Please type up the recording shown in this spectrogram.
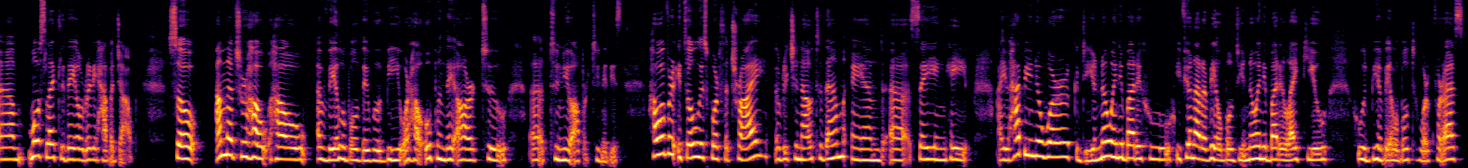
um, most likely they already have a job. So I'm not sure how how available they will be or how open they are to uh, to new opportunities. However, it's always worth a try uh, reaching out to them and uh, saying, Hey, are you happy in your work? Do you know anybody who, if you're not available, do you know anybody like you who would be available to work for us?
